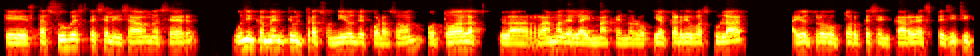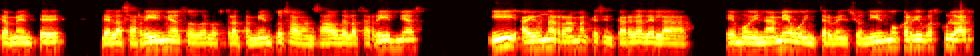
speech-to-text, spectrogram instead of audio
que está subespecializado en hacer únicamente ultrasonidos de corazón o toda la, rama de la imagenología cardiovascular. Hay otro doctor que se encarga específicamente de las arritmias o de los tratamientos avanzados de las arritmias. Y hay una rama que se encarga de la hemodinamia o intervencionismo cardiovascular.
